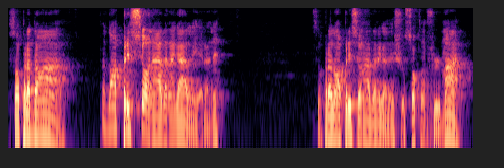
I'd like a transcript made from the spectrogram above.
Só para dar uma para dar uma pressionada na galera, né? Só para dar uma pressionada na galera. Deixa eu só confirmar.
